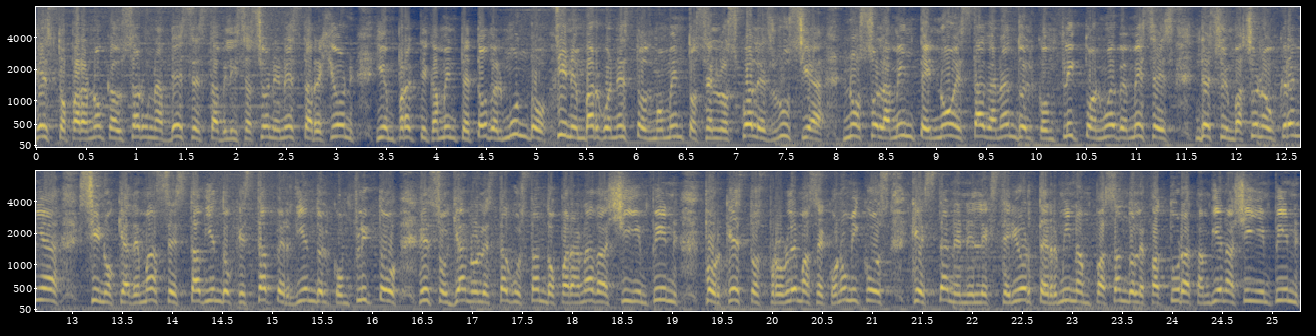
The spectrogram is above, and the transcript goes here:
esto para no causar una desestabilización en esta región y en prácticamente todo el mundo. Sin embargo, en estos momentos en los cuales Rusia no solamente no está ganando el conflicto a nueve meses de su invasión a Ucrania, sino que además se viendo que está perdiendo el conflicto, eso ya no le está gustando para nada a Xi Jinping porque estos problemas económicos que están en el exterior terminan pasándole factura también a Xi Jinping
